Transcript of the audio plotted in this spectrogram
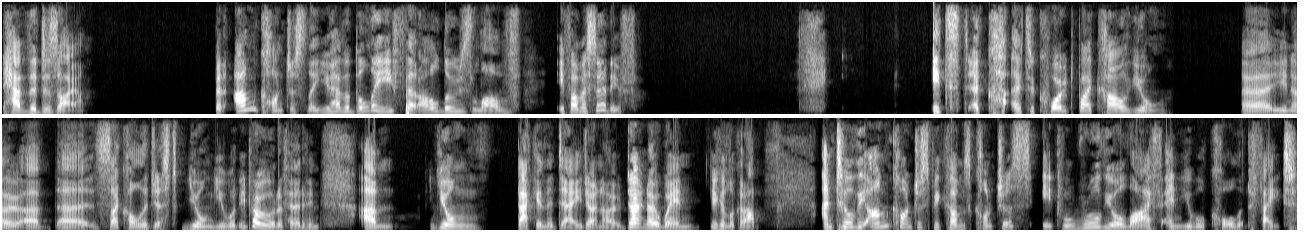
have the desire. But unconsciously, you have a belief that I'll lose love if I'm assertive. It's a, it's a quote by Carl Jung, uh, you know, a, a, psychologist, Jung. You would, you probably would have heard of him. Um, Jung, back in the day, don't know, don't know when. You can look it up. Until the unconscious becomes conscious, it will rule your life, and you will call it fate.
